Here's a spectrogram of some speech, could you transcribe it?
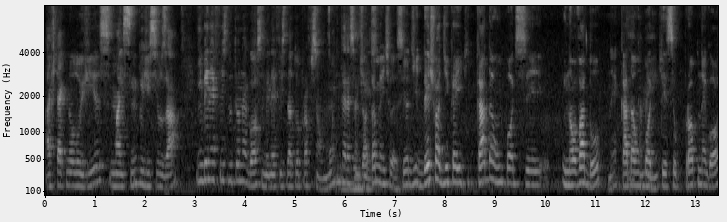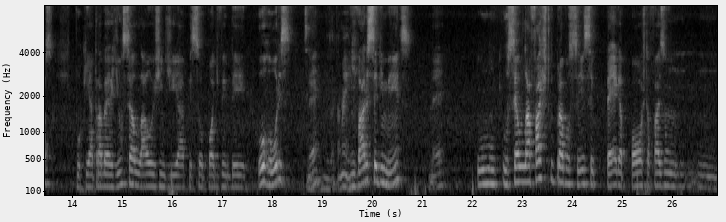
as tecnologias mais simples de se usar em benefício do teu negócio, em benefício da tua profissão. Muito interessante Exatamente, Léo. Eu deixo a dica aí que cada um pode ser inovador, né? Cada Exatamente. um pode ter seu próprio negócio, porque através de um celular hoje em dia a pessoa pode vender horrores, Sim, né? Exatamente. Em vários segmentos, né? O, o celular faz tudo para você, você pega, posta, faz um, um,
